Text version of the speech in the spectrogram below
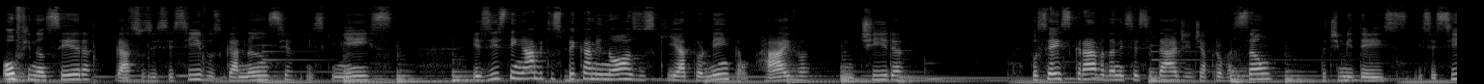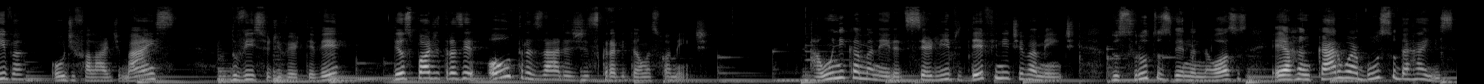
ou financeira, gastos excessivos, ganância, mesquinhez. Existem hábitos pecaminosos que atormentam raiva, mentira. Você é escrava da necessidade de aprovação, da timidez excessiva ou de falar demais do vício de ver TV, Deus pode trazer outras áreas de escravidão à sua mente. A única maneira de ser livre definitivamente dos frutos venenosos é arrancar o arbusto da raiz.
